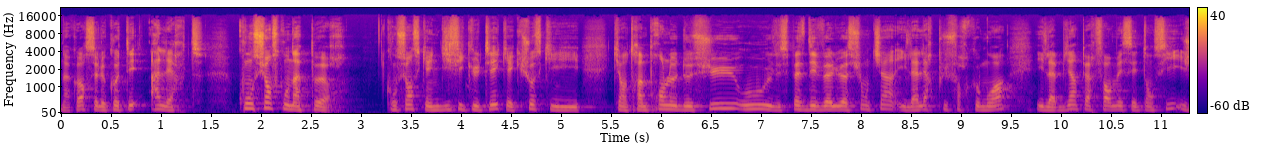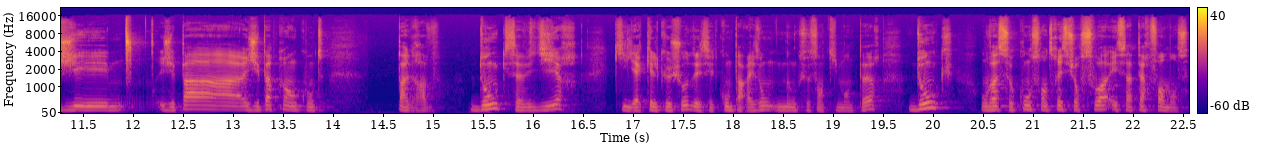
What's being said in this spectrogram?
D'accord? C'est le côté alerte. Conscience qu'on a peur. Conscience qu'il y a une difficulté, quelque chose qui, est en train de prendre le dessus, ou une espèce d'évaluation. Tiens, il a l'air plus fort que moi, il a bien performé ces temps-ci, j'ai, j'ai pas, j'ai pas pris en compte. Pas grave. Donc, ça veut dire qu'il y a quelque chose, et cette comparaison, donc ce sentiment de peur. Donc, on va se concentrer sur soi et sa performance.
